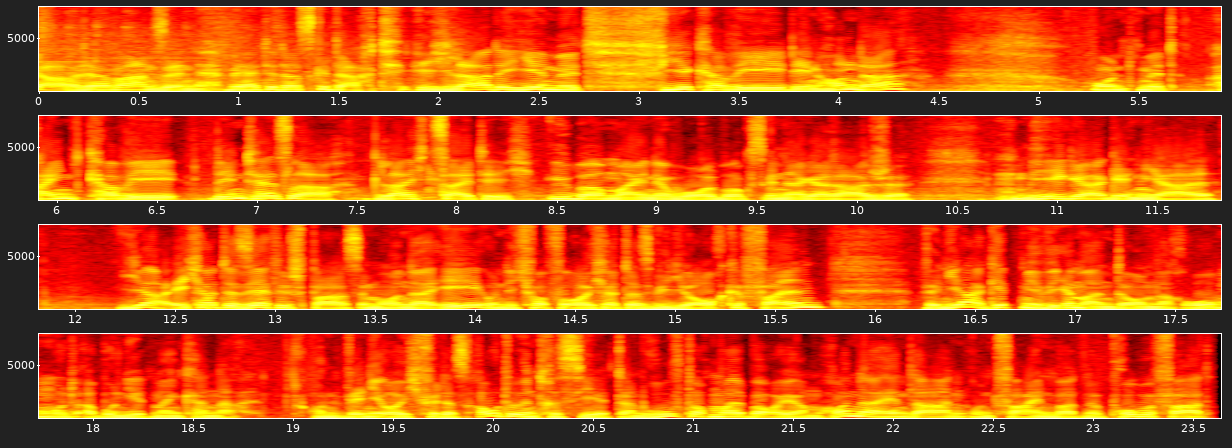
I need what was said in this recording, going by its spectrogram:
Ja, der Wahnsinn. Wer hätte das gedacht? Ich lade hier mit 4 kW den Honda und mit 1 kW den Tesla gleichzeitig über meine Wallbox in der Garage. Mega genial. Ja, ich hatte sehr viel Spaß im Honda E und ich hoffe, euch hat das Video auch gefallen. Wenn ja, gebt mir wie immer einen Daumen nach oben und abonniert meinen Kanal. Und wenn ihr euch für das Auto interessiert, dann ruft doch mal bei eurem Honda-Händler an und vereinbart eine Probefahrt.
